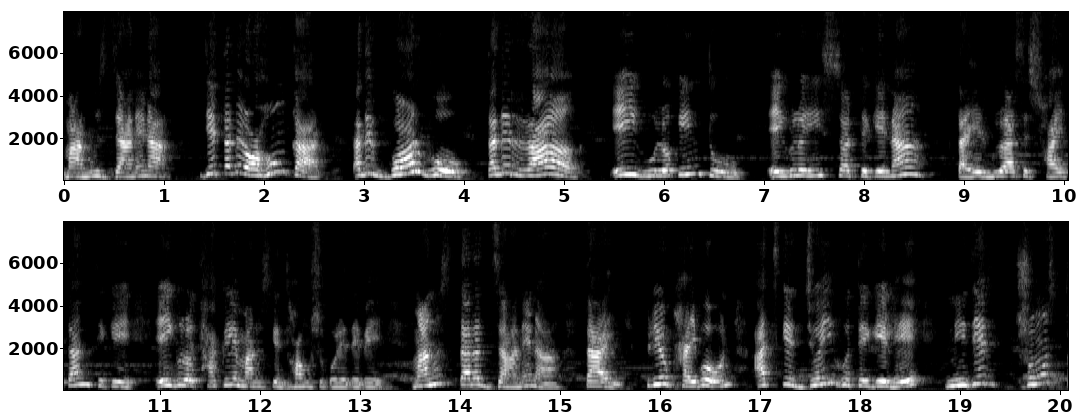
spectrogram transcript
মানুষ জানে না যে তাদের অহংকার, তাদের গর্ব, তাদের রাগ, এইগুলো কিন্তু, এইগুলো ঈশ্বর থেকে না তাই এগুলো আসে শয়তান থেকে এইগুলো থাকলে মানুষকে ধ্বংস করে দেবে। মানুষ তারা জানে না। তাই প্রিয় ভাই বোন আজকে জয়ী হতে গেলে নিজের সমস্ত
